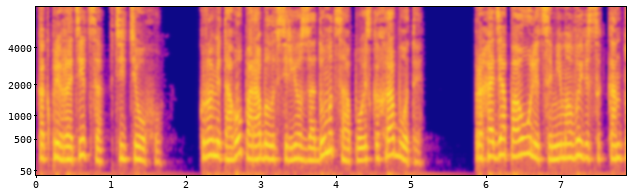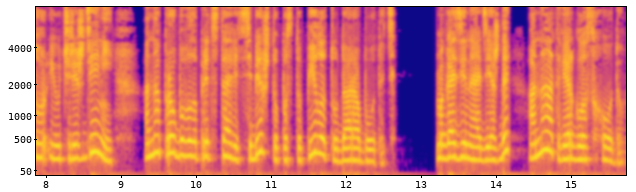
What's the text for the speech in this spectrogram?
как превратиться в тетеху. Кроме того, пора было всерьез задуматься о поисках работы. Проходя по улице мимо вывесок контор и учреждений, она пробовала представить себе, что поступила туда работать. Магазины одежды она отвергла сходу.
